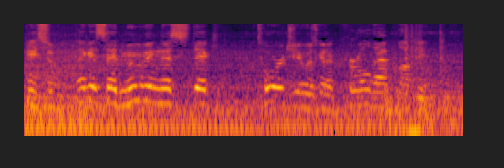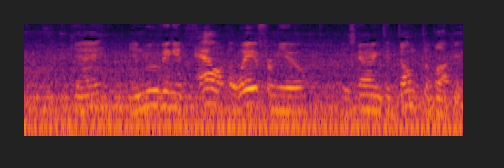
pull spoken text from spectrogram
Okay, so like I said, moving this stick towards you is gonna curl that bucket, okay? And moving it out away from you is going to dump the bucket.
